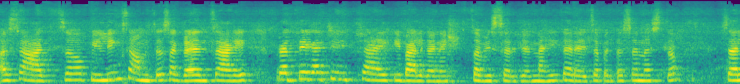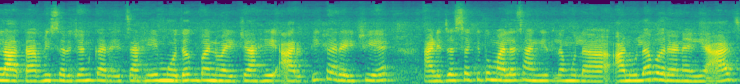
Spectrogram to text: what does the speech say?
असं आजचं फिलिंग्स आमचं सगळ्यांचं आहे. प्रत्येकाची इच्छा आहे की बालगणेशचं विसर्जन नाही करायचं पण तसं नसतं. चला आता विसर्जन करायचं आहे मोदक बनवायचे आहे आरती करायची आहे. आणि जसं की तुम्हाला सांगितलं मुला अनुला बरं नाही आहे आज.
